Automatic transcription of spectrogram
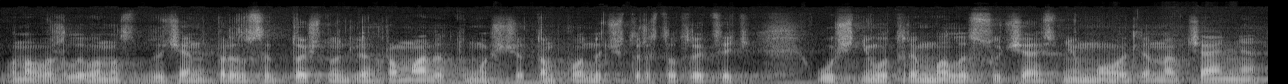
Вона важлива, надзвичайно, перш за все, точно для громади, тому що там понад 430 учнів отримали сучасні умови для навчання.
